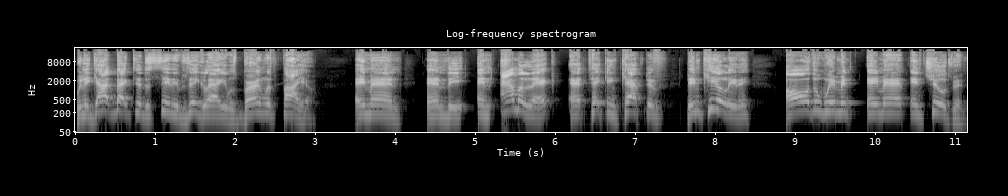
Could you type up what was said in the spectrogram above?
When he got back to the city of Ziklag, he was burned with fire. Amen. And the and Amalek had taken captive, didn't kill any, all the women, amen, and children.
